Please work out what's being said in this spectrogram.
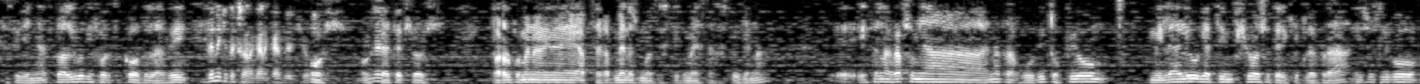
χριστουγεννιάτικο, αλλά λίγο διαφορετικό. Δηλαδή, Δεν έχετε ξανακάνει κάτι τέτοιο; όχι, όχι, Ναι. κάτι τέτοιο όχι. Παρόλο που εμένα είναι από τις αγαπημένες μου στιγμές τα Χριστούγεννα. Ε, ήθελα να γράψω μια, ένα τραγούδι το οποίο μιλάει λίγο για την πιο εσωτερική πλευρά, ίσως λίγο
